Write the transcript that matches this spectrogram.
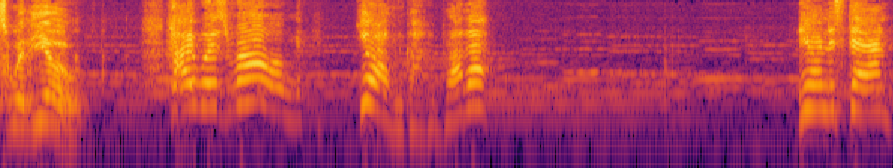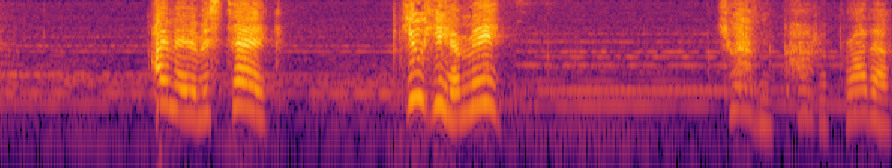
What's with you? I was wrong. You haven't got a brother. You understand? I made a mistake. You hear me? You haven't got a brother.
